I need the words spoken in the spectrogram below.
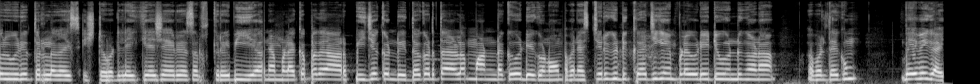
ഒരു വീഡിയോ ഇത്രയുള്ള ഗൈസ് ഇഷ്ടപ്പെട്ട ലൈക്ക് ചെയ്യുക ഷെയർ ചെയ്യുക സബ്സ്ക്രൈബ് ചെയ്യുക. നമ്മളൊക്കെ ഇപ്പോൾ ആർ പി ജി ഒക്കെ ഉണ്ട്. ഇതൊക്കെ എടുത്താലുള്ള മണ്ടൊക്കെ വെടിയേക്കണം അപ്പോൾ നെക്സ്റ്റ് ഒരു കിടക്കാച്ചി ഗെയിം പ്ലേ വീഡിയോ ആയിട്ട് വീണ്ടും കാണാം. അപ്പോഴത്തേക്കും ബൈ ബൈ ഗൈസ്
